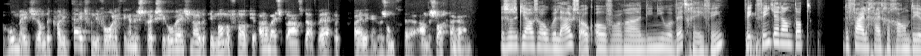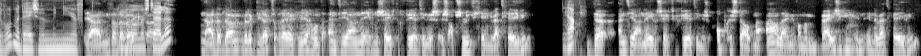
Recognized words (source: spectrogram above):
Hoe meet je dan de kwaliteit van die voorlichting en instructie? Hoe weet je nou dat die man of vrouw op die arbeidsplaats daadwerkelijk veilig en gezond uh, aan de slag kan gaan? Dus als ik jou zo beluister ook over die nieuwe wetgeving, vind, mhm. vind jij dan dat de veiligheid gegarandeerd wordt met deze manier ja, dat, van normen stellen? Nou, daar wil ik direct op reageren, want de NTA 7914 is, is absoluut geen wetgeving. Ja. De NTA 7914 is opgesteld naar aanleiding van een wijziging in, in de wetgeving.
